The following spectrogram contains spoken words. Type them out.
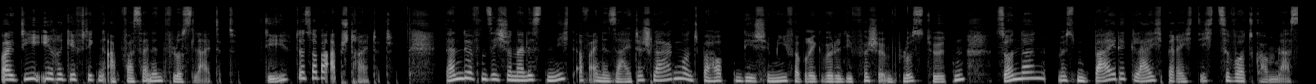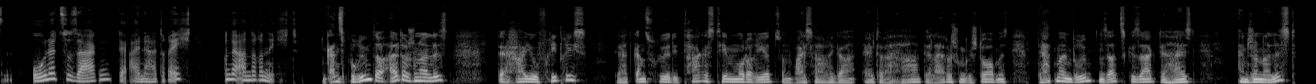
weil die ihre giftigen Abwasser in den Fluss leitet die das aber abstreitet. Dann dürfen sich Journalisten nicht auf eine Seite schlagen und behaupten, die Chemiefabrik würde die Fische im Fluss töten, sondern müssen beide gleichberechtigt zu Wort kommen lassen, ohne zu sagen, der eine hat recht und der andere nicht. Ein ganz berühmter alter Journalist, der Hajo Friedrichs, der hat ganz früher die Tagesthemen moderiert, so ein weißhaariger älterer Herr, der leider schon gestorben ist, der hat mal einen berühmten Satz gesagt, der heißt, ein Journalist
